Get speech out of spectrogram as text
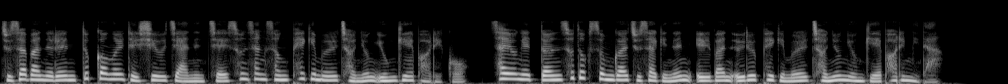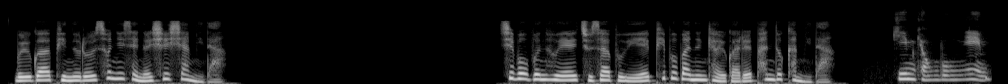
주사 바늘은 뚜껑을 되씌우지 않은 채 손상성 폐기물 전용 용기에 버리고 사용했던 소독솜과 주사기는 일반 의류 폐기물 전용 용기에 버립니다. 물과 비누로 손위생을 실시합니다. 15분 후에 주사 부위의 피부 반응 결과를 판독합니다. 김경복님,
